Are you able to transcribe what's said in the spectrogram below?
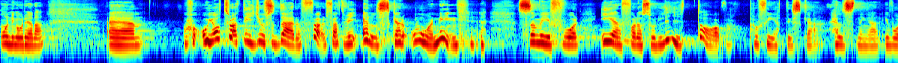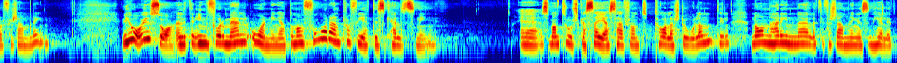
ordning och reda. Ehm, och jag tror att det är just därför, för att vi älskar ordning, som vi får erfara så lite av profetiska hälsningar i vår församling. Vi har ju så, en liten informell ordning att om man får en profetisk hälsning eh, som man tror ska sägas här från talarstolen till någon här inne eller till församlingen i sin helhet,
